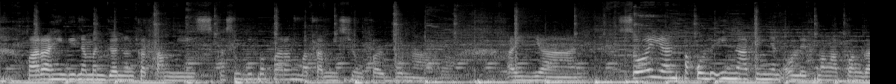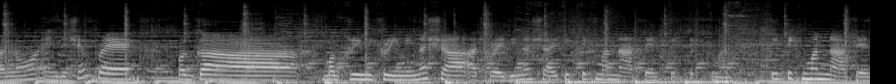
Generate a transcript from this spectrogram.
Para hindi naman ganun katamis. Kasi di ba parang matamis yung carbonara. Ayan. So, ayan, pakuluin natin yan ulit mga panggano. And then, syempre, pagka mag creamy creamy na siya at ready na siya, itiktikman natin, titikman. Titikman natin.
